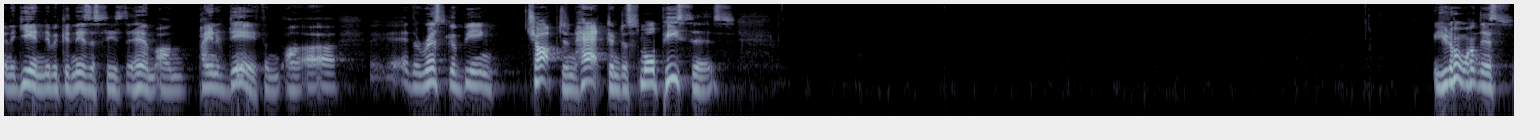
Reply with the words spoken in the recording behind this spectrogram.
And again, Nebuchadnezzar says to him, on pain of death and uh, uh, at the risk of being chopped and hacked into small pieces, You don't want this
